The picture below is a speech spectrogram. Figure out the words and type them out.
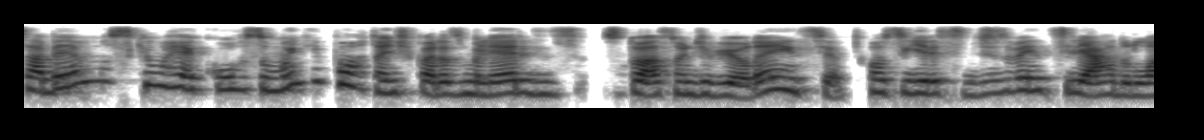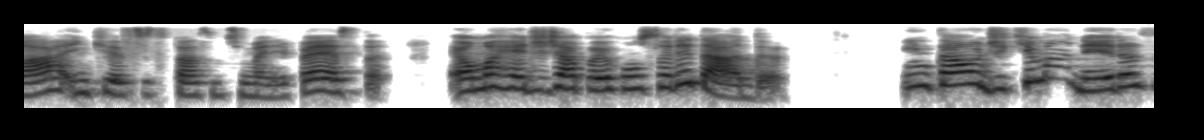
Sabemos que um recurso muito importante para as mulheres em situação de violência conseguirem se desvencilhar do lar em que essa situação se manifesta é uma rede de apoio consolidada. Então, de que maneiras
